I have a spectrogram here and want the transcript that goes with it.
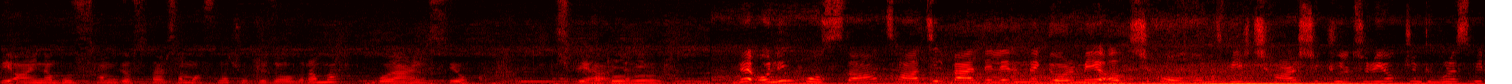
Bir ayna bulsam göstersem aslında çok güzel olur ama boy aynası yok hiçbir yerde. Ve Olimpos'ta tatil beldelerinde görmeye alışık olduğumuz bir çarşı kültürü yok. Çünkü burası bir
